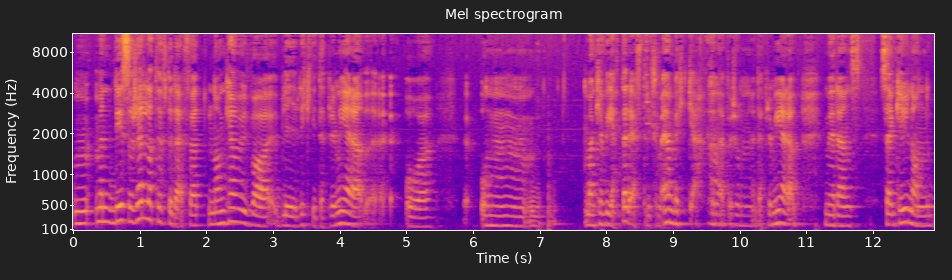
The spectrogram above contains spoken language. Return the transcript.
mm, men det är så relativt det där. För att någon kan ju vara, bli riktigt deprimerad och, och mm, man kan veta det efter liksom en vecka. Den här personen är deprimerad. Medan sen kan ju någon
